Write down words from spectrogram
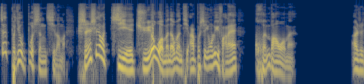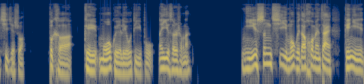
这不就不生气了吗？神是要解决我们的问题，而不是用律法来捆绑我们。二十七节说，不可给魔鬼留地步，那意思是什么呢？你一生气，魔鬼在后面再给你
